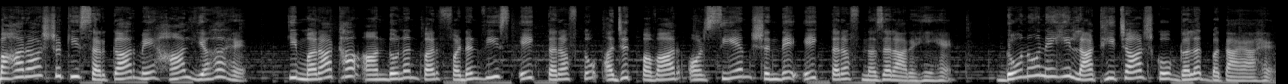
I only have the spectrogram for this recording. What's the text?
महाराष्ट्र की सरकार में हाल यह है कि मराठा आंदोलन पर फडणवीस एक तरफ़ तो अजित पवार और सीएम शिंदे एक तरफ़ नज़र आ रहे हैं। दोनों ने ही लाठीचार्ज को गलत बताया है।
